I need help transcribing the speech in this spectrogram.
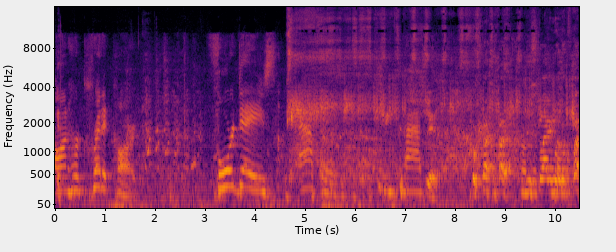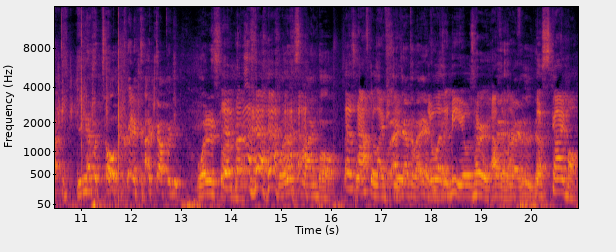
on her credit card four days after she passed Shit. you slimy motherfucker. You never told the credit card company what a slime ball. What a slime ball. That's afterlife shit. That's afterlife, It wasn't me. It was her. Afterlife. right, the Sky Mall.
